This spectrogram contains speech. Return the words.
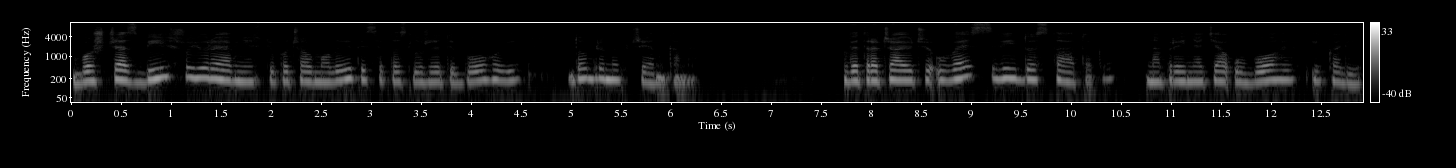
бо ще з більшою ревністю почав молитися та служити Богові добрими вчинками, витрачаючи увесь свій достаток на прийняття убогих і калік.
